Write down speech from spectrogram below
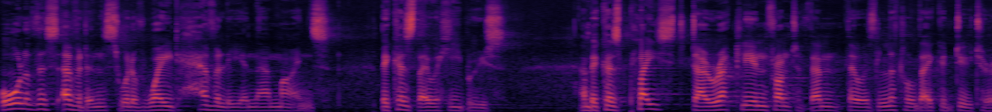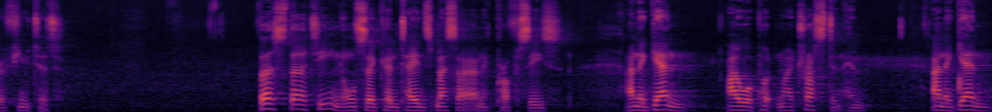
All of this evidence would have weighed heavily in their minds because they were Hebrews, and because placed directly in front of them, there was little they could do to refute it. Verse 13 also contains messianic prophecies. And again, I will put my trust in him. And again,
